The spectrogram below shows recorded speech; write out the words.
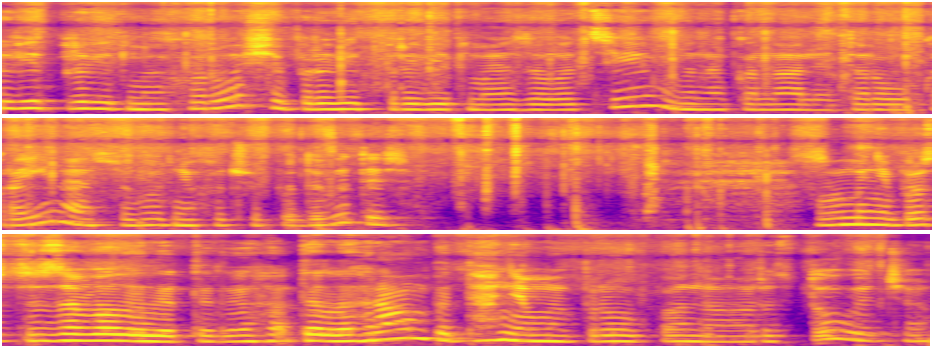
Привіт-привіт, мої хороші! Привіт-привіт, мої золоті! Ви на каналі Таро Україна. Сьогодні хочу подивитись. Ви мені просто завалили телеграм питаннями про пана Арестовича.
